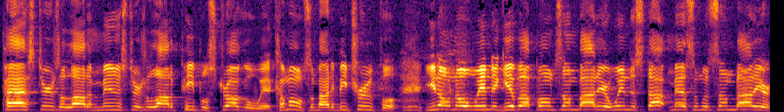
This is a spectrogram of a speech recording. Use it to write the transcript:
pastors, a lot of ministers, a lot of people struggle with. Come on, somebody, be truthful. You don't know when to give up on somebody or when to stop messing with somebody or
